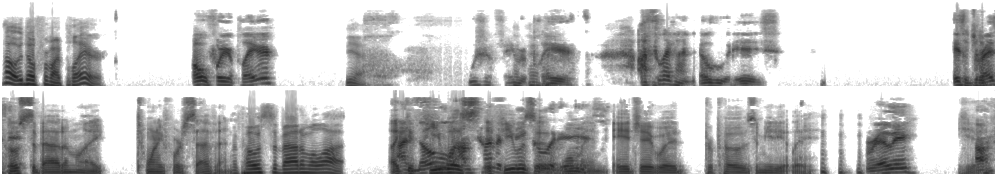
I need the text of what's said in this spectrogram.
No, no, for my player. Oh, for your player? Yeah. Who's your favorite player? I feel like I know who it is. It's AJ present. posts about him like twenty four I seven. post about him a lot. Like I if know, he was if he was a woman, is. AJ would propose immediately. Really? Yeah. I'm-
